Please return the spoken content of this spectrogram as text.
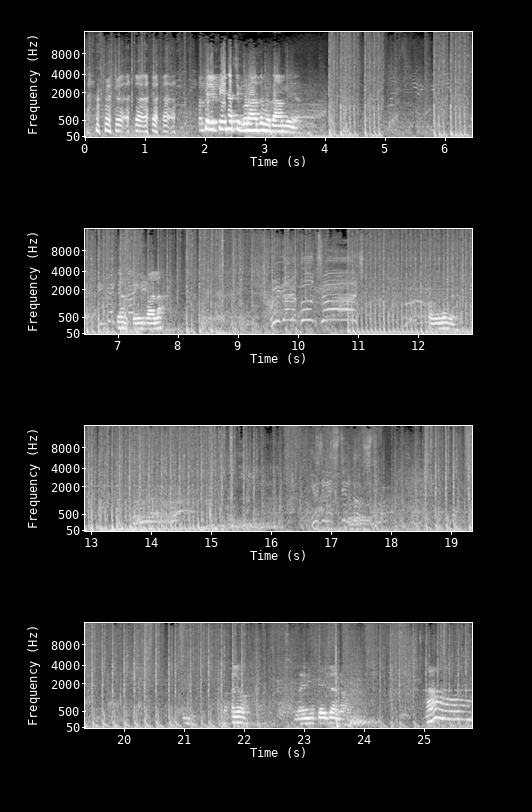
Sa Pilipinas, sigurado madami yan. Yan, tingin bala. we got a bull charge! Panginoon eh. Using a stim boost. Sa kayo. Lain kayo dyan, ah. Ah!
